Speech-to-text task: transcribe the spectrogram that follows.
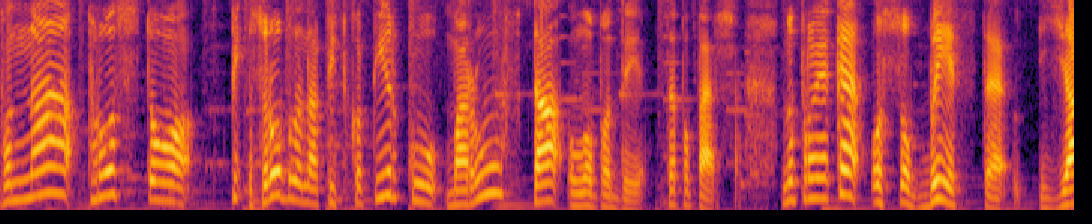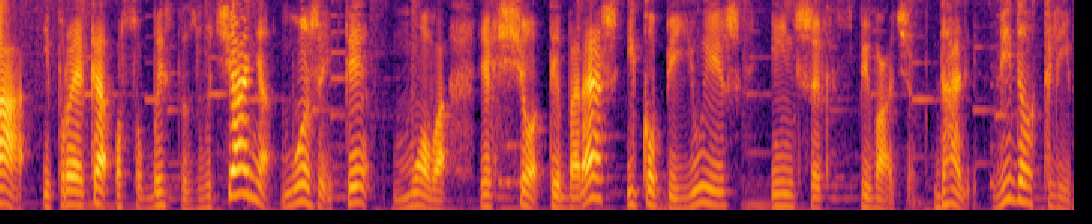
вона просто зроблена під копірку Маруф та Лободи. Це по-перше. Ну про яке особисте я і про яке особисте звучання може йти мова, якщо ти береш і копіюєш інших співачок. Далі, відеокліп.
